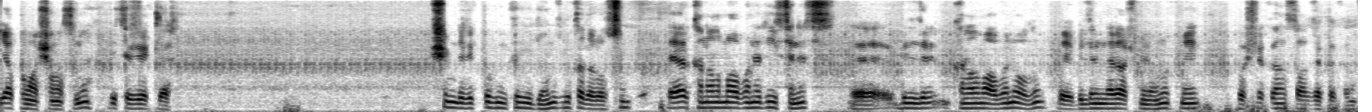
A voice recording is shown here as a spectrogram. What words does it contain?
yapım aşamasını bitirecekler. Şimdilik bugünkü videomuz bu kadar olsun. Eğer kanalıma abone değilseniz eee, bildirim, kanalıma abone olun ve bildirimleri açmayı unutmayın. Hoşçakalın, sağlıcakla kalın.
